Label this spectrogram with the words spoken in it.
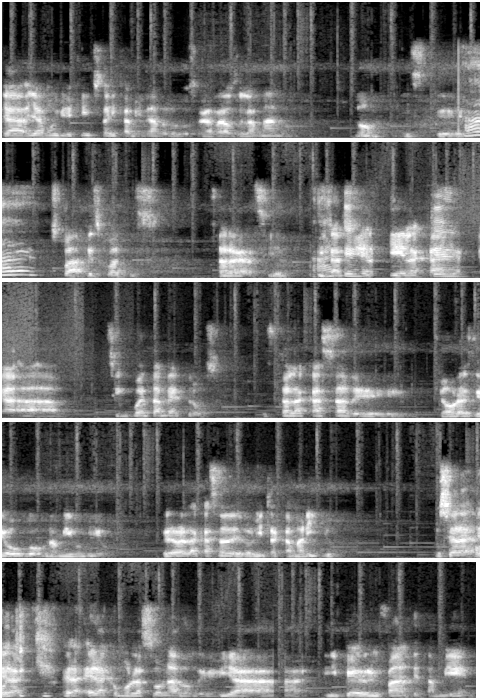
ya, ya muy viejitos ahí caminando los dos agarrados de la mano, ¿no? Este, cuates, cuates. Sara García. y también aquí en la calle, acá 50 metros está la casa de, que ahora es de Hugo, un amigo mío, pero era la casa de Lolita Camarillo. O sea, era, era, como la zona donde vivía y Pedro Infante también.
